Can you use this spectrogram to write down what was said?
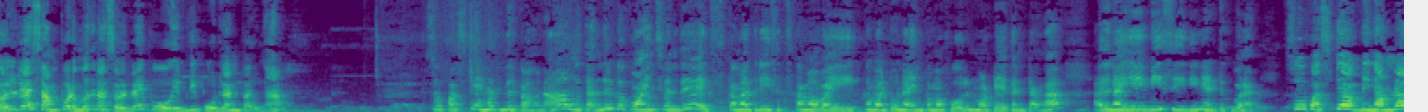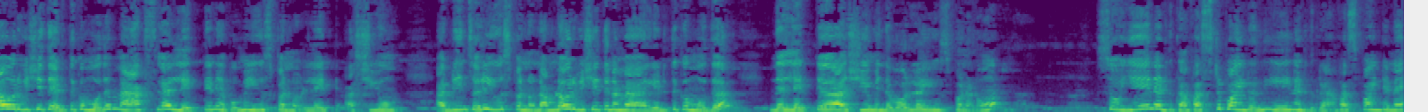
சொல்கிறேன் சம் போடும்போது நான் சொல்கிறேன் இப்போது எப்படி போடலான்னு பாருங்கள் ஸோ ஃபர்ஸ்ட் என்ன தந்திருக்காங்கன்னா அவங்க தந்திருக்க பாயிண்ட்ஸ் வந்து x comma three six comma y eight comma two nine comma ஃபோர்னு மொட்டையே தந்துட்டாங்க. அது நான் ஏபிசிடின்னு எடுத்துக்க போகிறேன் ஸோ ஃபர்ஸ்ட் அப்படி நம்மளா ஒரு விஷயத்தை எடுத்துக்கும் போது மேக்ஸில் லெட்டுன்னு எப்பவுமே யூஸ் பண்ணும். லெட் அஷ்யூம் அப்படின்னு சொல்லி யூஸ் பண்ணும். நம்மளா ஒரு விஷயத்தை நம்ம எடுத்துக்கும் போது இந்த லெட்டு அஷ்யூம் இந்த வேர்ட்லாம் யூஸ் பண்ணணும். ஸோ ஏன்னு எடுத்துக்கிறேன் ஃபர்ஸ்ட் பாயிண்ட் வந்து ஏன்னு எடுத்துக்கிறேன் ஃபர்ஸ்ட் பாயிண்ட் என்ன?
